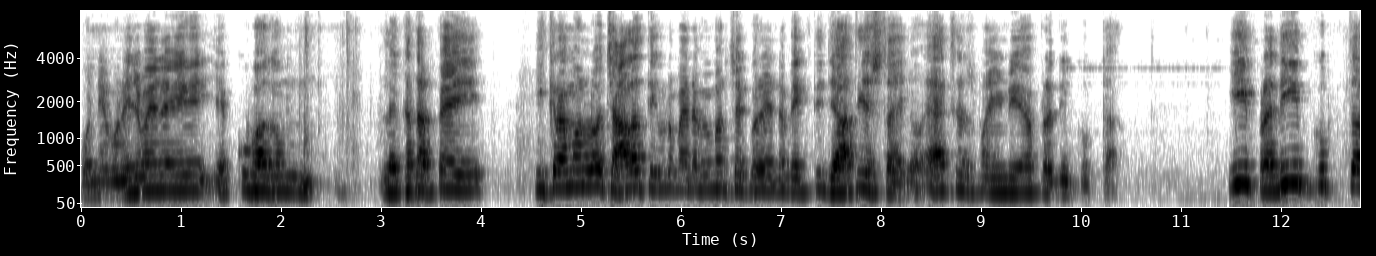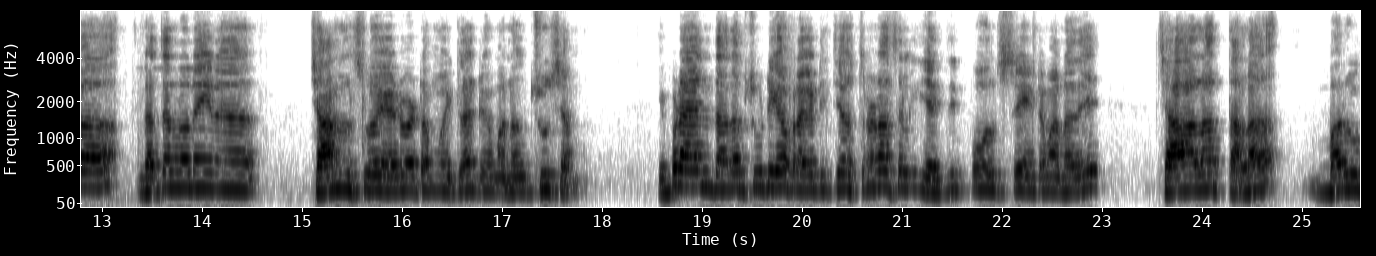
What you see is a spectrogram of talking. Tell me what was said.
కొన్ని నిజమైనవి ఎక్కువ భాగం లెక్క తప్పాయి. ఈ క్రమంలో చాలా తీవ్రమైన విమర్శకు గురైన వ్యక్తి జాతీయ స్థాయిలో access my India Pradeep Gupta. ఈ ప్రదీప్ గుప్తా గతంలోనైనా ఛానల్స్లో ఏడవటం ఇట్లాంటివి మనం చూసాము. ఇప్పుడు ఆయన దాదాపు సూటిగా ప్రకటించేస్తున్నాడు. అసలు ఈ ఎగ్జిట్ పోల్స్ చేయటం అన్నది చాలా తల బరువు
